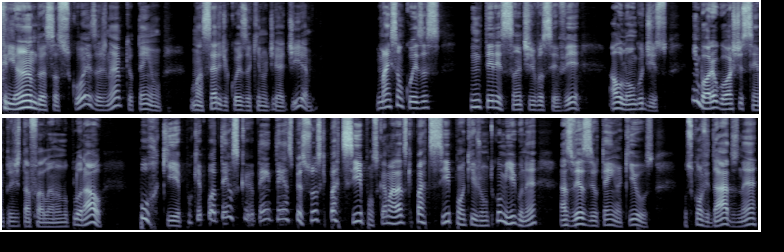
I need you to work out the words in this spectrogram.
criando essas coisas, né? Porque eu tenho uma série de coisas aqui no dia a dia, mas são coisas interessantes de você ver ao longo disso. Embora eu goste sempre de estar falando no plural, por quê? Porque pô, tem, os, tem, tem as pessoas que participam, os camaradas que participam aqui junto comigo, né? Às vezes eu tenho aqui os, os convidados, né?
